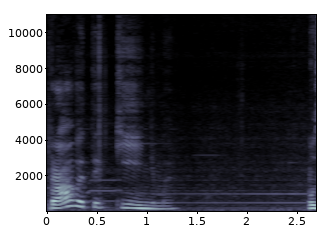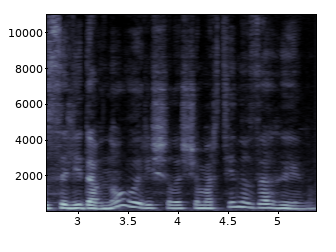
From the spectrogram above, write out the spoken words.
правити кіньми. У селі давно вирішили, що Мартіно загинув.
